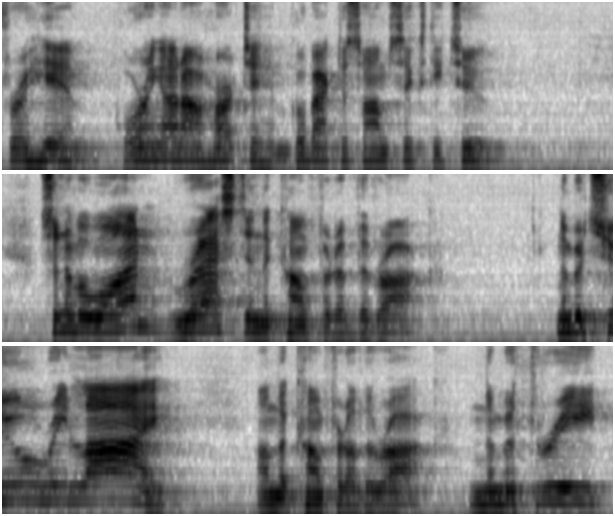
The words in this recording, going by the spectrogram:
for him, pouring out our heart to him. Go back to Psalm 62. So, number one, rest in the comfort of the rock. Number two, rely on the comfort of the rock. Number three,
